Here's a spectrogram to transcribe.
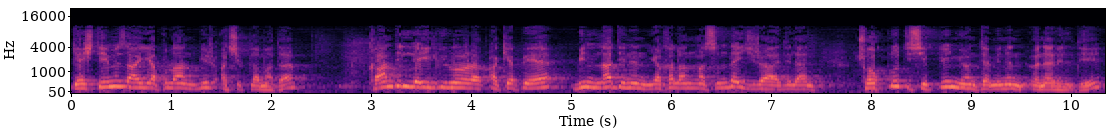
geçtiğimiz ay yapılan bir açıklamada Kandil'le ilgili olarak AKP'ye Bin Laden'in yakalanmasında icra edilen çoklu disiplin yönteminin önerildiği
